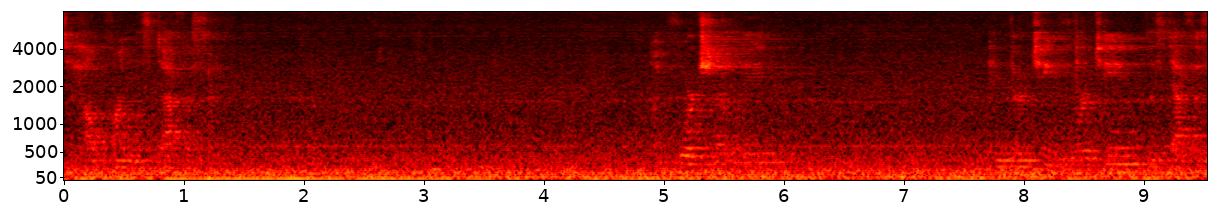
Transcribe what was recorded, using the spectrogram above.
to help fund this deficit. Unfortunately, in thirteen fourteen, this deficit cannot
